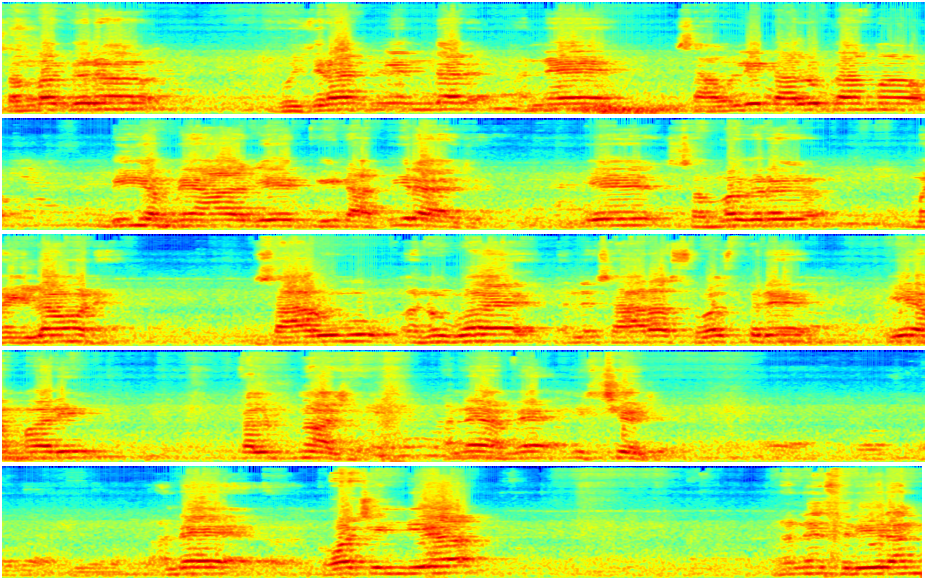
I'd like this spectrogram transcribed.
સમગ્ર ગુજરાતની અંદર અને સાવલી તાલુકામાં બી અમે આ જે કીટ આપી રહ્યા છે, એ સમગ્ર મહિલાઓને સારું અનુભવે અને સારા સ્વસ્થ રહે એ અમારી કલ્પના છે અને અમે ઈચ્છીએ છીએ. અને કોચ ઇન્ડિયા અને શ્રીરંગ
